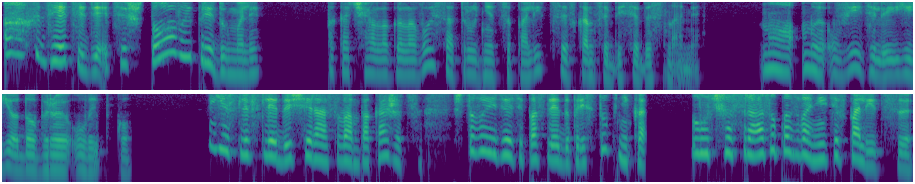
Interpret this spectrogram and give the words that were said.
«Ах, дети, дети, что вы придумали?» Покачала головой сотрудница полиции в конце беседы с нами. Но мы увидели ее добрую улыбку. Если в следующий раз вам покажется, что вы идете по следу преступника, лучше сразу позвоните в полицию.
